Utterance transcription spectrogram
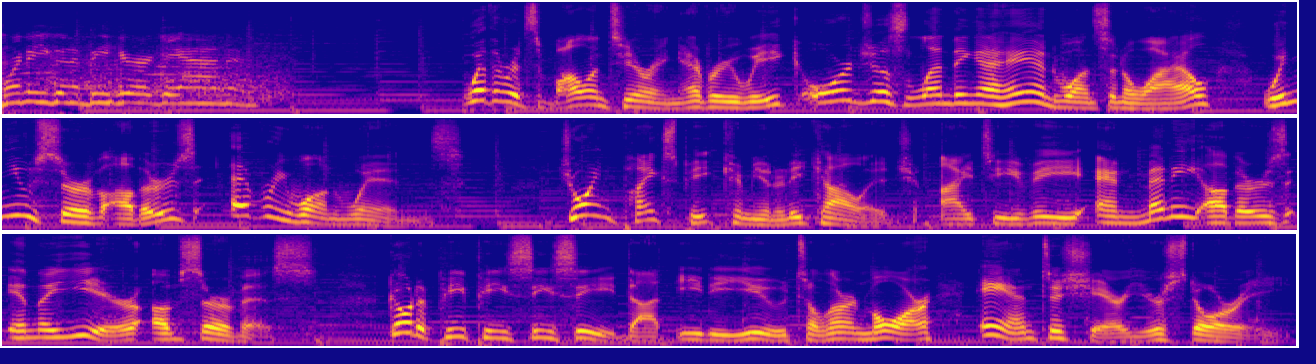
when are you going to be here again? And Whether it's volunteering every week or just lending a hand once in a while, when you serve others, everyone wins. Join Pikes Peak Community College, ITV, and many others in the year of service. Go to ppcc.edu to learn more and to share your story.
